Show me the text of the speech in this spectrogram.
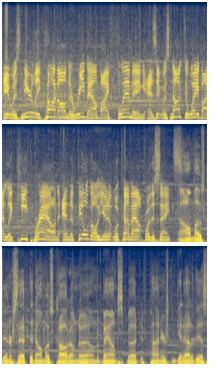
It was nearly caught on the rebound by Fleming as it was knocked away by Lakeith Brown, and the field goal unit will come out for the Saints. Almost intercepted, almost caught on the on the bounce. But if Pioneers can get out of this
